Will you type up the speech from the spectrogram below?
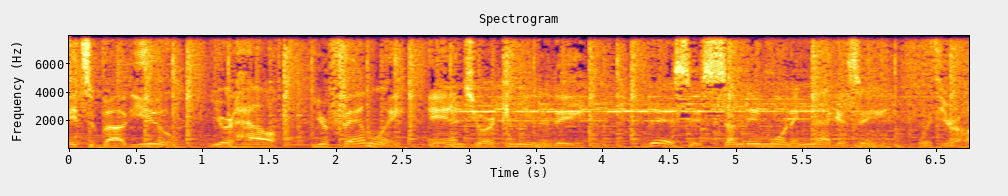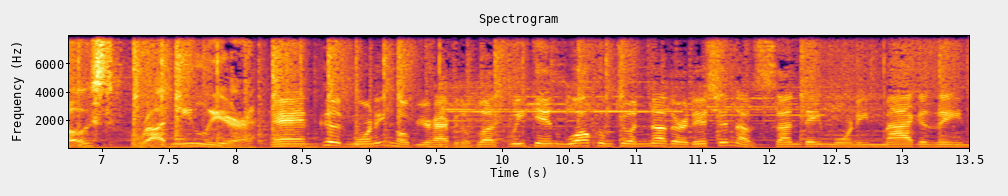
It's about you, your health, your family, and your community. This is Sunday Morning Magazine with your host, Rodney Lear. And good morning. Hope you're having a blessed weekend. Welcome to another edition of Sunday Morning Magazine.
